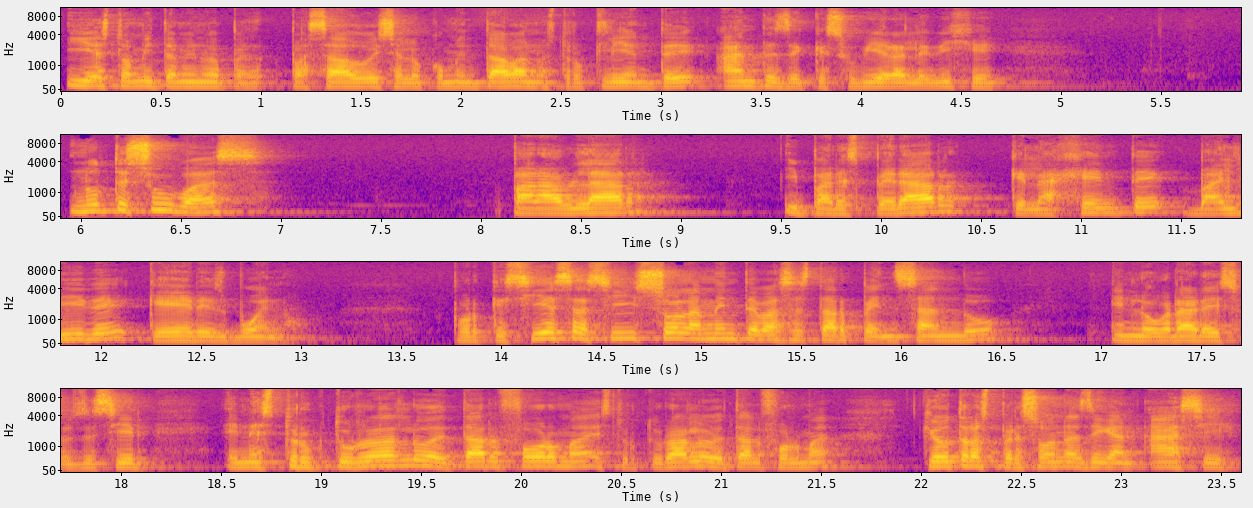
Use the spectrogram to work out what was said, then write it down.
y esto a mí también me ha pasado y se lo comentaba a nuestro cliente antes de que subiera, le dije, no te subas para hablar y para esperar que la gente valide que eres bueno. Porque si es así, solamente vas a estar pensando en lograr eso, es decir, en estructurarlo de tal forma, estructurarlo de tal forma que otras personas digan, ah, sí,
